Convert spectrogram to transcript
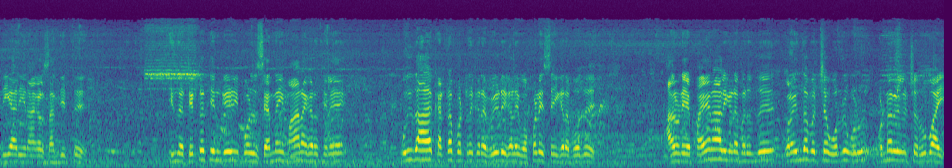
அதிகாரியை நாங்கள் சந்தித்து இந்த திட்டத்தின் கீழ் இப்பொழுது சென்னை மாநகரத்திலே புதிதாக கட்டப்பட்டிருக்கிற வீடுகளை ஒப்படை செய்கிற போது அதனுடைய பயனாளிகளிடமிருந்து குறைந்தபட்ச ஒரு ஒன்றரை லட்சம் ரூபாய்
